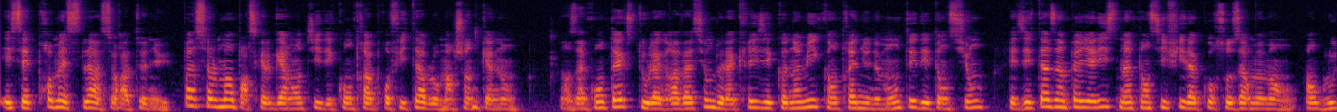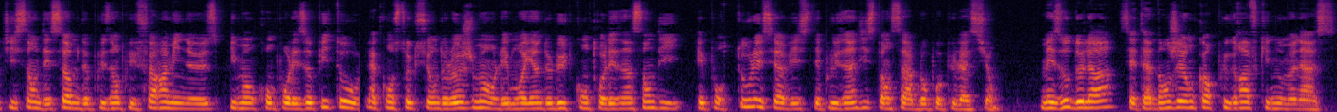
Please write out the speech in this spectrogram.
Et cette promesse-là sera tenue, pas seulement parce qu'elle garantit des contrats profitables aux marchands de canons. Dans un contexte où l'aggravation de la crise économique entraîne une montée des tensions, les États impérialistes intensifient la course aux armements, engloutissant des sommes de plus en plus faramineuses qui manqueront pour les hôpitaux, la construction de logements, les moyens de lutte contre les incendies et pour tous les services les plus indispensables aux populations. Mais au-delà, c'est un danger encore plus grave qui nous menace.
